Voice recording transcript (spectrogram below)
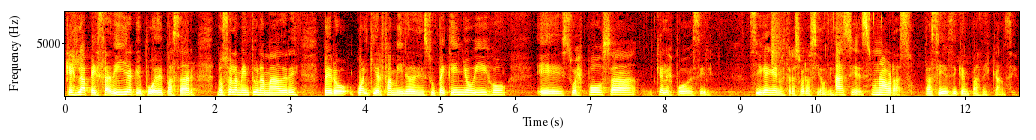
que es la pesadilla que puede pasar no solamente una madre, pero cualquier familia, desde su pequeño hijo, eh, su esposa, ¿qué les puedo decir? Siguen en nuestras oraciones. Así es, un abrazo. Así es, y que en paz descanse.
